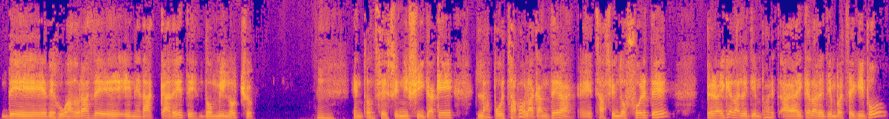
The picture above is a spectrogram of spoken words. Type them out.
de, de jugadoras de, en edad cadete, 2008. Entonces significa que la apuesta por la cantera está siendo fuerte, pero hay que darle tiempo, hay que darle tiempo a este equipo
